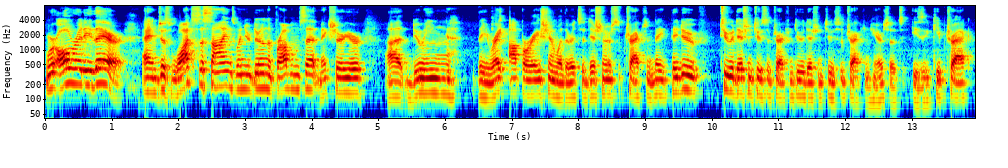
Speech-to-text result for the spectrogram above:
We're already there. And just watch the signs when you're doing the problem set. Make sure you're uh, doing the right operation, whether it's addition or subtraction. They, they do 2 addition, 2 subtraction, 2 addition, 2 subtraction here, so it's easy to keep track.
